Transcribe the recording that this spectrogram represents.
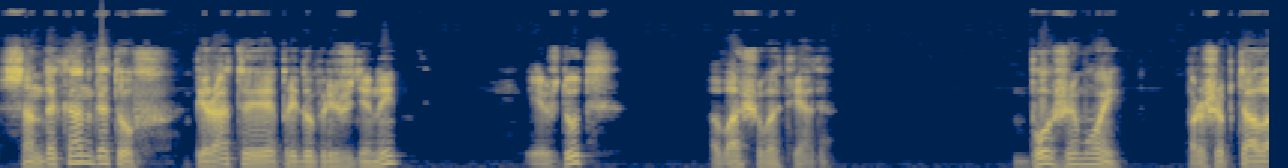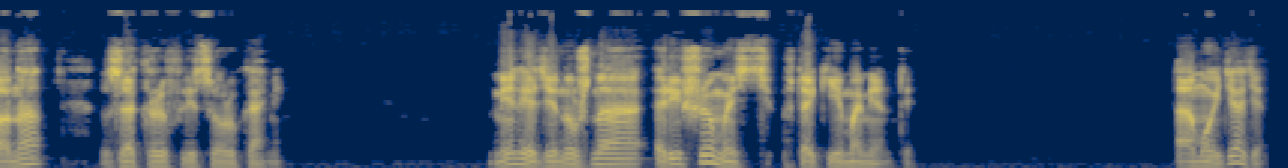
«Сандакан готов, пираты предупреждены и ждут вашего отряда». «Боже мой!» — прошептала она, закрыв лицо руками. «Миледи, нужна решимость в такие моменты». «А мой дядя?»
